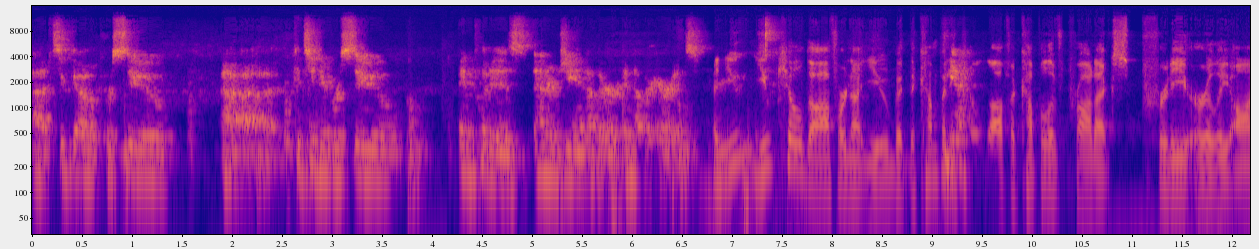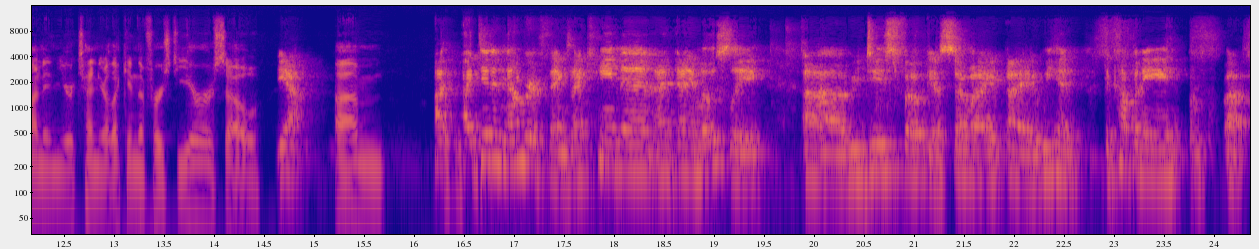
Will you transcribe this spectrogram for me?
uh, to go pursue, uh, continue to pursue and put his energy in other in other areas. And you you killed off, or not you, but the company yeah. killed off a couple of products pretty early on in your tenure, like in the first year or so. Yeah. Um, I, I did a number of things. I came in and I, I mostly uh, reduced focus. So I, I, we had the company uh,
